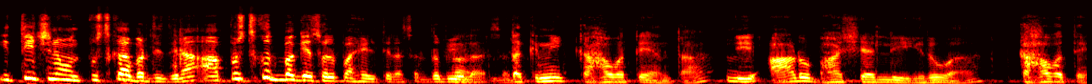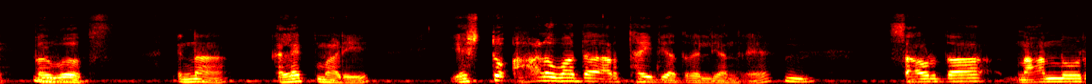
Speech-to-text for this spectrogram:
ಇತ್ತೀಚಿನ ಒಂದು ಪುಸ್ತಕ ಬರ್ತಿದ್ದೀರಾ ಆ ಪುಸ್ತಕದ ಬಗ್ಗೆ ಸ್ವಲ್ಪ ಹೇಳ್ತೀರಾ ಸರ್ ದಬ್ಯುಲಾರ್ ದಕ್ಷಿಣಿ ಕಹಾವತೆ ಅಂತ ಈ ಆಡು ಭಾಷೆಯಲ್ಲಿ ಇರುವ ಕಹಾವತೆ ಪ್ರವರ್ಬ್ಸ್ ಇನ್ನ ಕಲೆಕ್ಟ್ ಮಾಡಿ ಎಷ್ಟು ಆಳವಾದ ಅರ್ಥ ಇದೆ ಅದರಲ್ಲಿ ಅಂದ್ರೆ. ಸಾವಿರದ ನಾನ್ನೂರ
